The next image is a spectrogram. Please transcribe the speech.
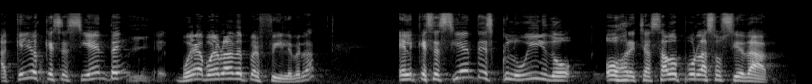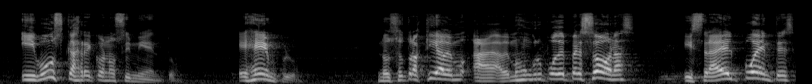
Aquellos que se sienten, eh, voy, a, voy a hablar de perfiles, ¿verdad? El que se siente excluido o rechazado por la sociedad y busca reconocimiento. Ejemplo, nosotros aquí habemos, un grupo de personas, Israel Puentes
